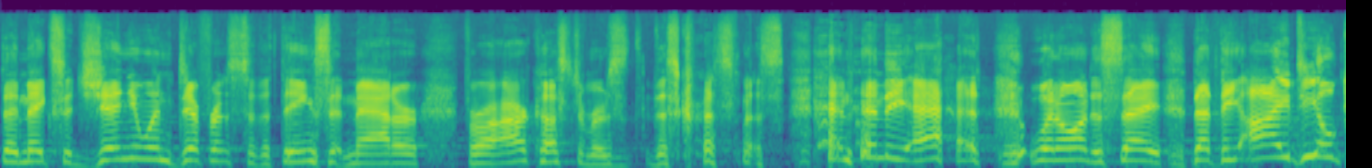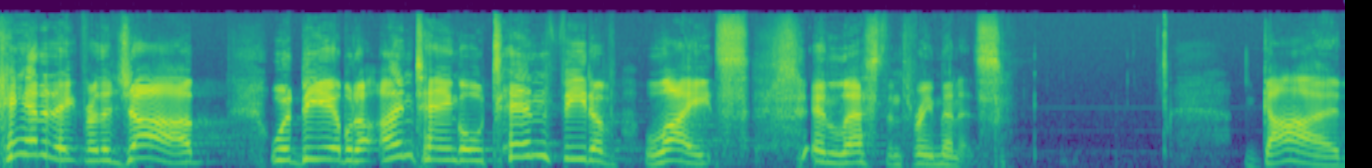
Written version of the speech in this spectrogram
that makes a genuine difference to the things that matter for our customers this Christmas. And then the ad went on to say that the ideal candidate for the job would be able to untangle 10 feet of lights in less than three minutes. God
